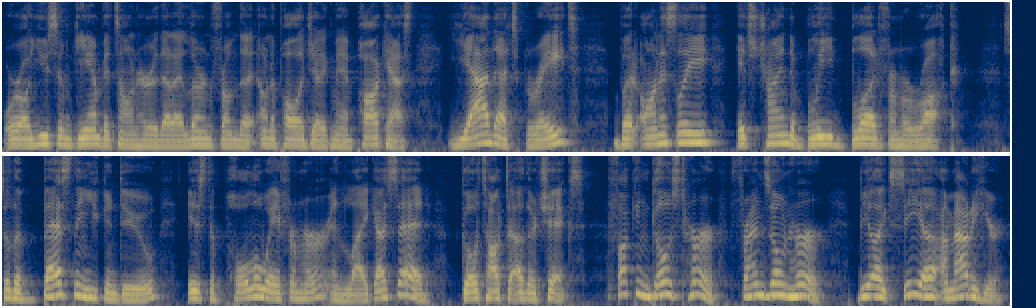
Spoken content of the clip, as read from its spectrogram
or I'll use some gambits on her that I learned from the Unapologetic Man podcast. Yeah, that's great. But honestly, it's trying to bleed blood from a rock. So the best thing you can do is to pull away from her and, like I said, go talk to other chicks. Fucking ghost her, friend zone her. Be like, see ya, I'm out of here.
